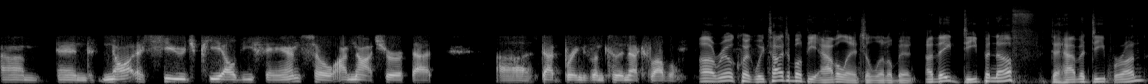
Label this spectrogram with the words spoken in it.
um, and not a huge PLD fan, so I'm not sure if that uh, that brings them to the next level. Uh, real quick, we talked about the Avalanche a little bit. Are they deep enough to have a deep run?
